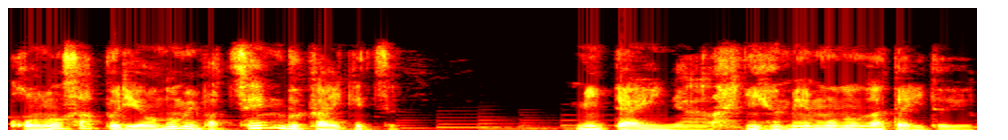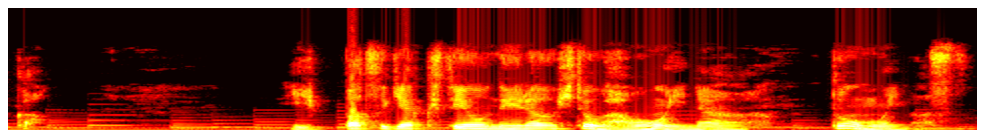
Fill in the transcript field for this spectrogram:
このサプリを飲めば全部解決、みたいな 夢物語というか、一発逆転を狙う人が多いなぁ、と思います。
